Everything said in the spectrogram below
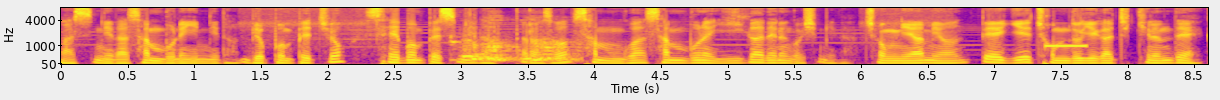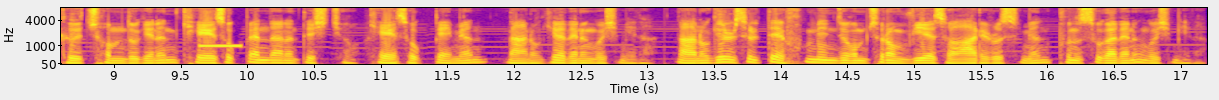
맞습니다. 3분의 2입니다. 몇 번 뺐죠? 세번 뺐습니다. 따라서 3과 3분의 2가 되는 것입니다. 정리하면 빼기에 점두개가 찍히는데 그 점두개는 계속 뺀다는 뜻이죠. 계속 빼면 나누기가 되는 것입니다. 나누기를 쓸 때 훈민정음처럼 위에서 아래로 쓰면 분수가 되는 것입니다.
